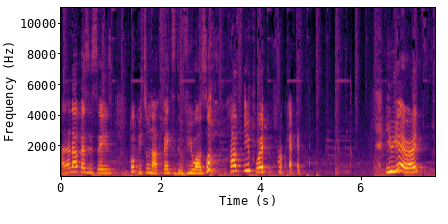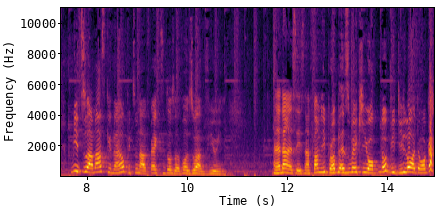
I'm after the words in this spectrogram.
Another person says hope it won't affect the viewers so asking for a friend you hear right? Me too i'm asking i hope it won't affect those of us who are viewing. Another one says na family problems wake you up. No be the lord oga.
